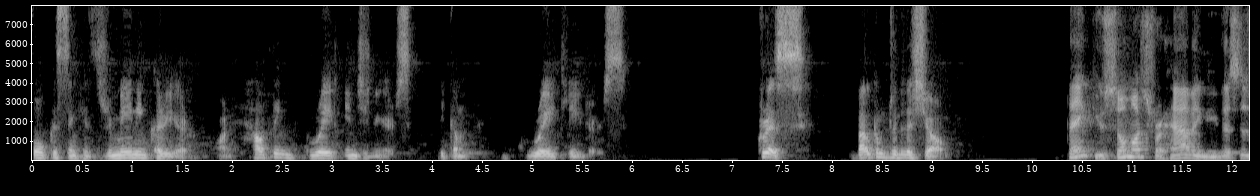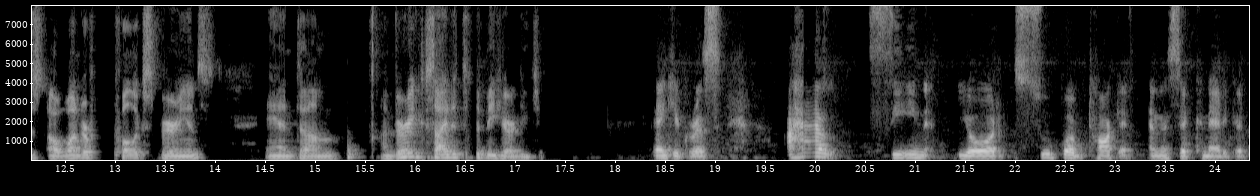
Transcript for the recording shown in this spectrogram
focusing his remaining career on helping great engineers become great leaders. Chris, welcome to the show. Thank you so much for having me. This is a wonderful experience, and um, I'm very excited to be here, DJ. Thank you, Chris. I have seen your superb talk at NSA Connecticut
